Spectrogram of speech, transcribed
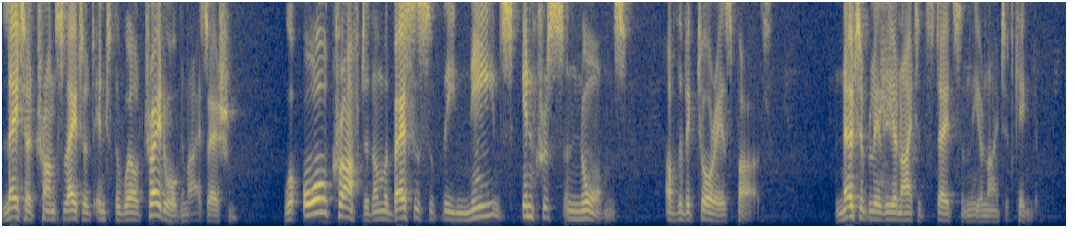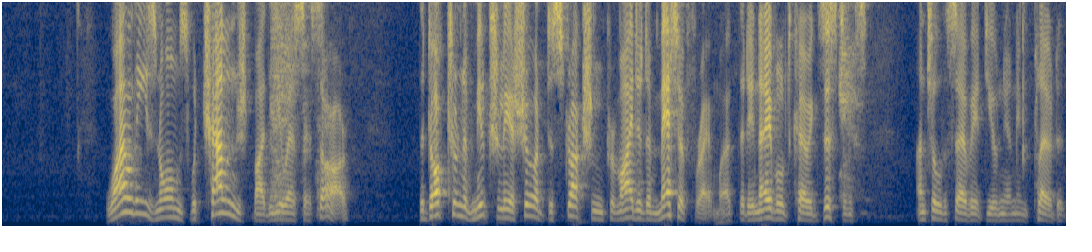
later translated into the World Trade Organization, were all crafted on the basis of the needs, interests, and norms of the victorious powers, notably the United States and the United Kingdom. While these norms were challenged by the USSR, the doctrine of mutually assured destruction provided a meta framework that enabled coexistence until the Soviet Union imploded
